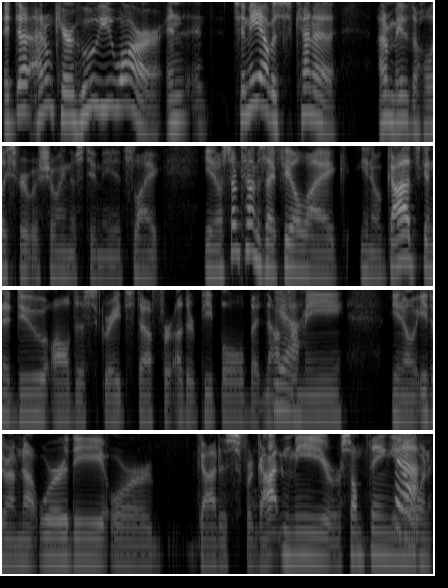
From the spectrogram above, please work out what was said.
it does, I don't care who you are. And, and to me, I was kind of, I don't maybe the Holy Spirit was showing this to me. It's like, You know, sometimes I feel like, you know, God's going to do all this great stuff for other people, but not Yeah. for me. You know, either I'm not worthy or God has forgotten me or something, you Yeah. know, when,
